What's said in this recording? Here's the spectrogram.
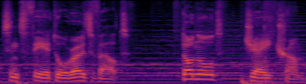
since Theodore Roosevelt, Donald J. Trump.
